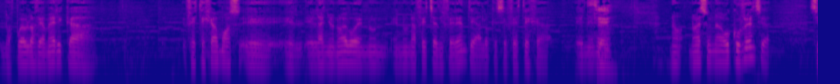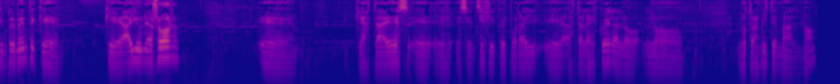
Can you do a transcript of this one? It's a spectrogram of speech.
los pueblos de América festejamos eh, el, el año nuevo en, un, en una fecha diferente a lo que se festeja en enero. Sí. No, no es una ocurrencia, simplemente que, que hay un error eh, que hasta es, eh, es- es científico y por ahí eh, hasta las escuelas lo, lo, lo transmiten mal, ¿no?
